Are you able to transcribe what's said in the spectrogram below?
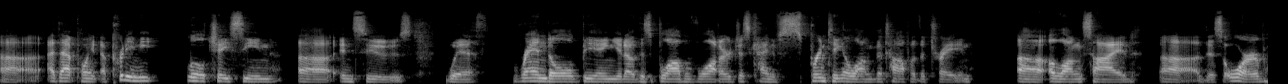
uh, at that point, a pretty neat little chase scene uh, ensues with Randall being, you know, this blob of water just kind of sprinting along the top of the train uh, alongside uh, this orb.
